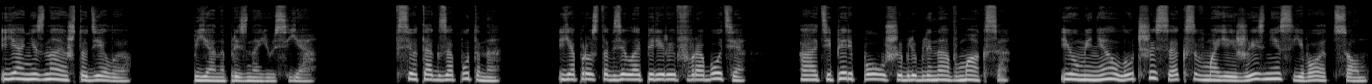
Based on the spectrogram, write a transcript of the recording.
«Я не знаю, что делаю», — пьяно признаюсь я. Все так запутано. Я просто взяла перерыв в работе, а теперь по уши влюблена в Макса и у меня лучший секс в моей жизни с его отцом.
